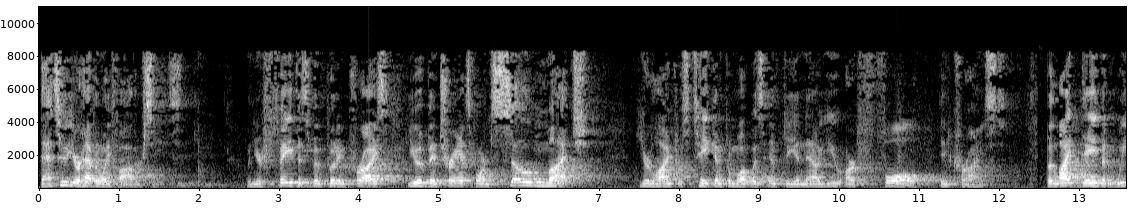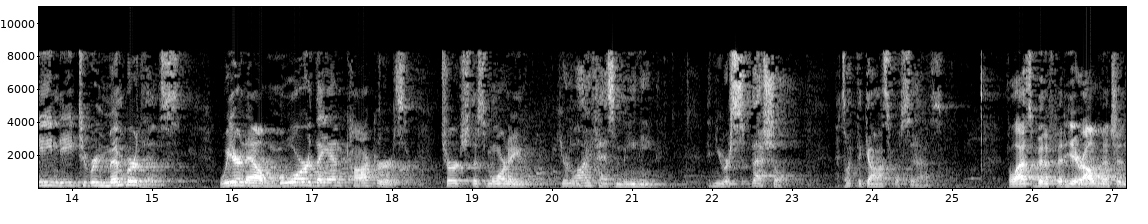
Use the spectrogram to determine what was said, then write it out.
That's who your heavenly father sees. When your faith has been put in Christ, you have been transformed so much your life was taken from what was empty and now you are full in Christ. But like David, we need to remember this. We are now more than conquerors. Church, this morning, your life has meaning and you are special. That's what the gospel says. The last benefit here I'll mention,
